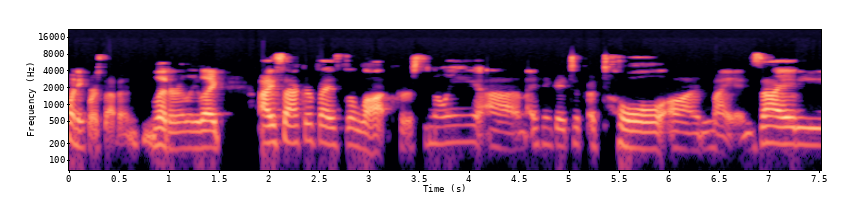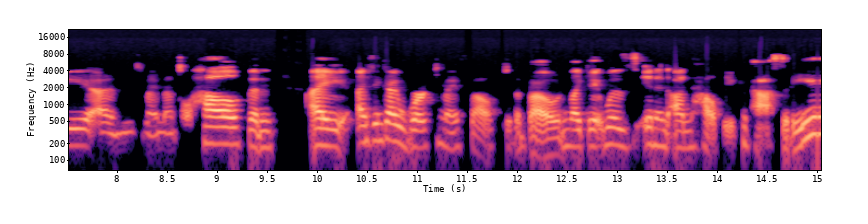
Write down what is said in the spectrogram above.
24 7 literally like i sacrificed a lot personally um, i think i took a toll on my anxiety and my mental health and i i think i worked myself to the bone like it was in an unhealthy capacity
